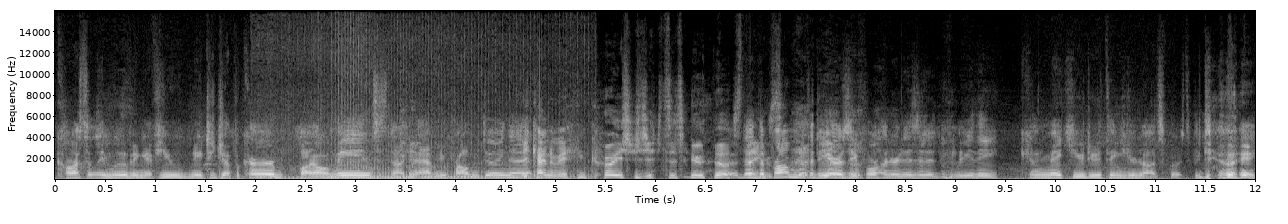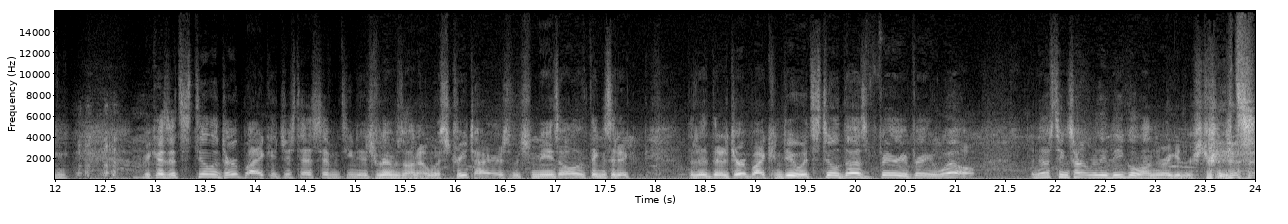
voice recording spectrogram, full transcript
constantly moving. If you need to jump a curb, by all means, it's not going to have any problem doing that. It kind of encourages you to do those The, things. the problem with the DRZ 400 is that it really can make you do things you're not supposed to be doing. because it's still a dirt bike, it just has 17 inch rims on it with street tires, which means all the things that, it, that, a, that a dirt bike can do, it still does very, very well. And those things aren't really legal on the regular streets.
